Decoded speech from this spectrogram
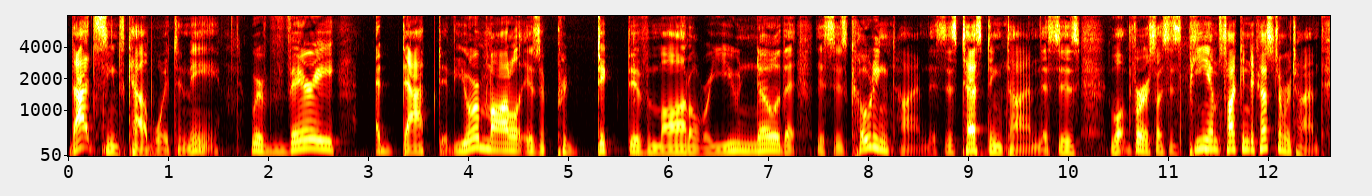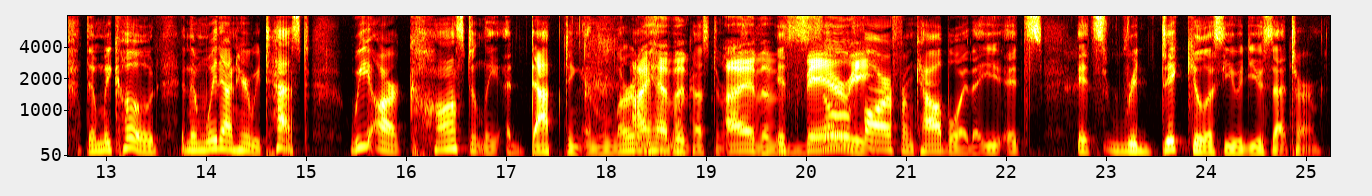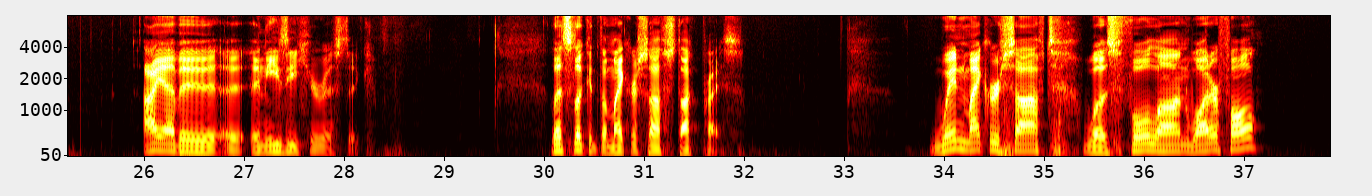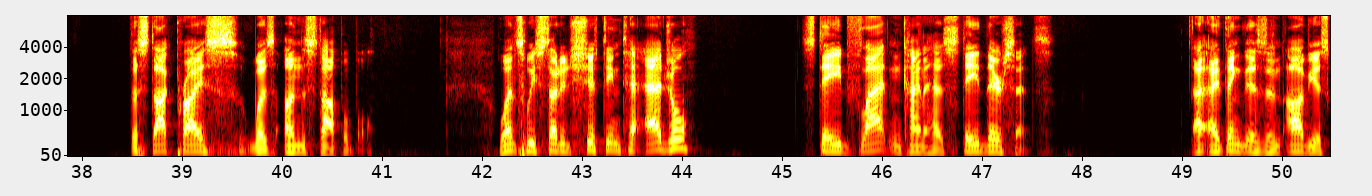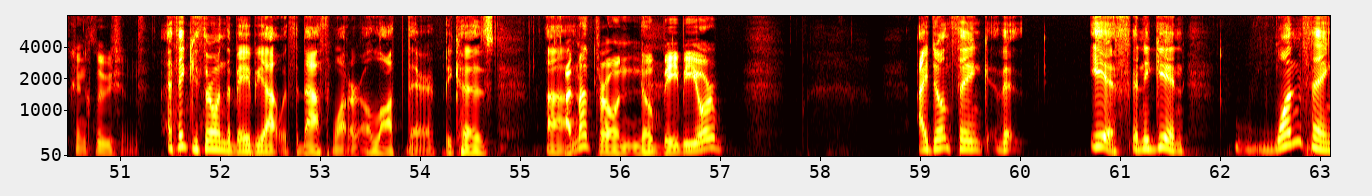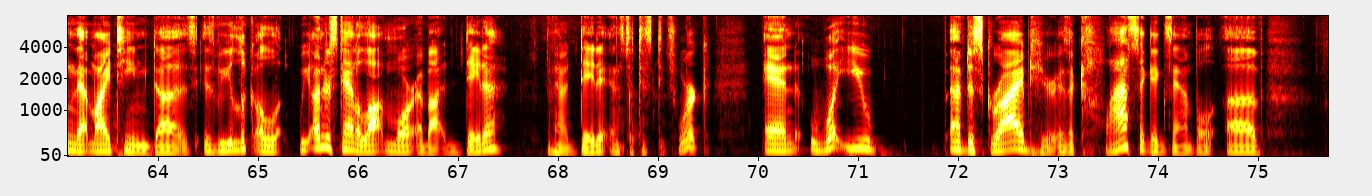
That seems cowboy to me. We're very adaptive. Your model is a predictive model where you know that this is coding time, this is testing time, this is well first this is PMs talking to customer time. Then we code, and then way down here we test. We are constantly adapting and learning I have from our a- customers. I have a it's very- so far from cowboy that you it's it's ridiculous you would use that term. I have a, a an easy heuristic. Let's look at the Microsoft stock price. When Microsoft was full on waterfall, the stock price was unstoppable. Once we started shifting to agile, stayed flat and kind of has stayed there since. I, I think there's an obvious conclusion. I think you're throwing the baby out with the bathwater a lot there because uh, I'm not throwing no baby or I don't think that if and again, one thing that my team does is we look a, we understand a lot more about data and how data and statistics work, and what you have described here is a classic example of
